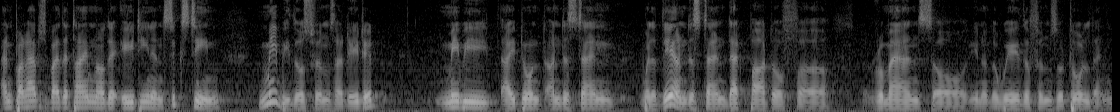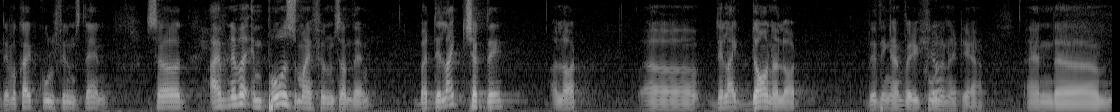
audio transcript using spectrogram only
And perhaps by the time now they're 18 and 16, maybe those films are dated. Maybe I don't understand whether they understand that part of uh, romance or you know the way the films were told then. They were quite cool films then. So I've never imposed my films on them, but they like Chak De a lot. Uh, they like Don a lot. They think I'm very cool in it, yeah. And um,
